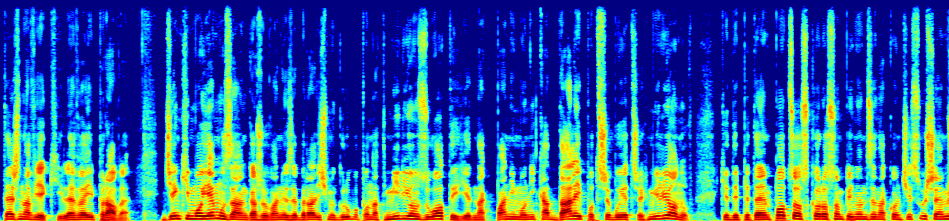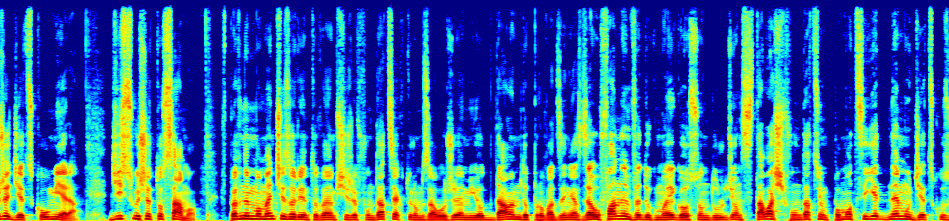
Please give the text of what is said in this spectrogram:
też na wieki, lewe i prawe. Dzięki mojemu zaangażowaniu zebraliśmy grubo ponad milion złotych, jednak pani Monika dalej potrzebuje 3 milionów. Kiedy pytałem po co, skoro są pieniądze na koncie, słyszałem, że dziecko umiera. Dziś słyszę to samo. W pewnym momencie zorientowałem się, że fundacja, którą założyłem i oddałem do prowadzenia zaufanym według mojego osądu ludziom, stała się fundacją pomocy jednemu dziecku z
